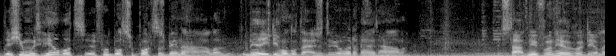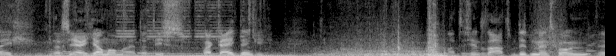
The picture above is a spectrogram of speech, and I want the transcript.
Dus je moet heel wat voetbalsupporters binnenhalen. Wil je die 100.000 euro eruit halen? Het staat nu voor een heel groot deel leeg. Dat is erg jammer, maar dat is praktijk, denk ik. Maar het is inderdaad op dit moment gewoon uh,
